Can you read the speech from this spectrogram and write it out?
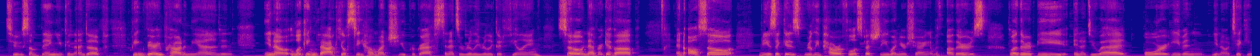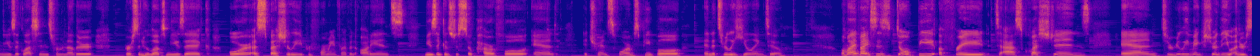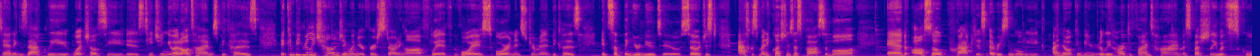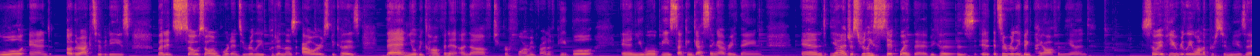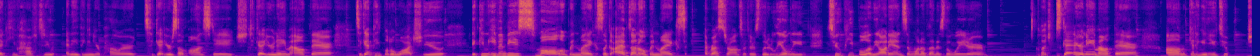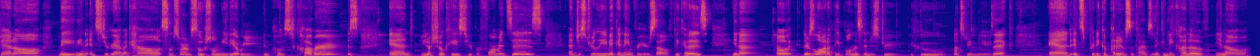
to something, you can end up being very proud in the end. And, you know, looking back, you'll see how much you progressed, and it's a really, really good feeling. So never give up. And also, music is really powerful, especially when you're sharing it with others, whether it be in a duet or even, you know, taking music lessons from another person who loves music or especially performing in front of an audience. Music is just so powerful and it transforms people and it's really healing too. Well, my advice is don't be afraid to ask questions and to really make sure that you understand exactly what Chelsea is teaching you at all times because it can be really challenging when you're first starting off with voice or an instrument because it's something you're new to. So just ask as many questions as possible and also practice every single week. I know it can be really hard to find time, especially with school and other activities, but it's so, so important to really put in those hours because then you'll be confident enough to perform in front of people and you won't be second guessing everything. And yeah, just really stick with it because it, it's a really big payoff in the end. So, if you really want to pursue music, you have to do anything in your power to get yourself on stage, to get your name out there, to get people to watch you. It can even be small open mics. Like, I've done open mics at restaurants where there's literally only two people in the audience, and one of them is the waiter. But just getting your name out there um, getting a YouTube channel, maybe an Instagram account, some sort of social media where you can post covers and you know showcase your performances and just really make a name for yourself because you know there's a lot of people in this industry who want to do music and it's pretty competitive sometimes and it can be kind of you know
